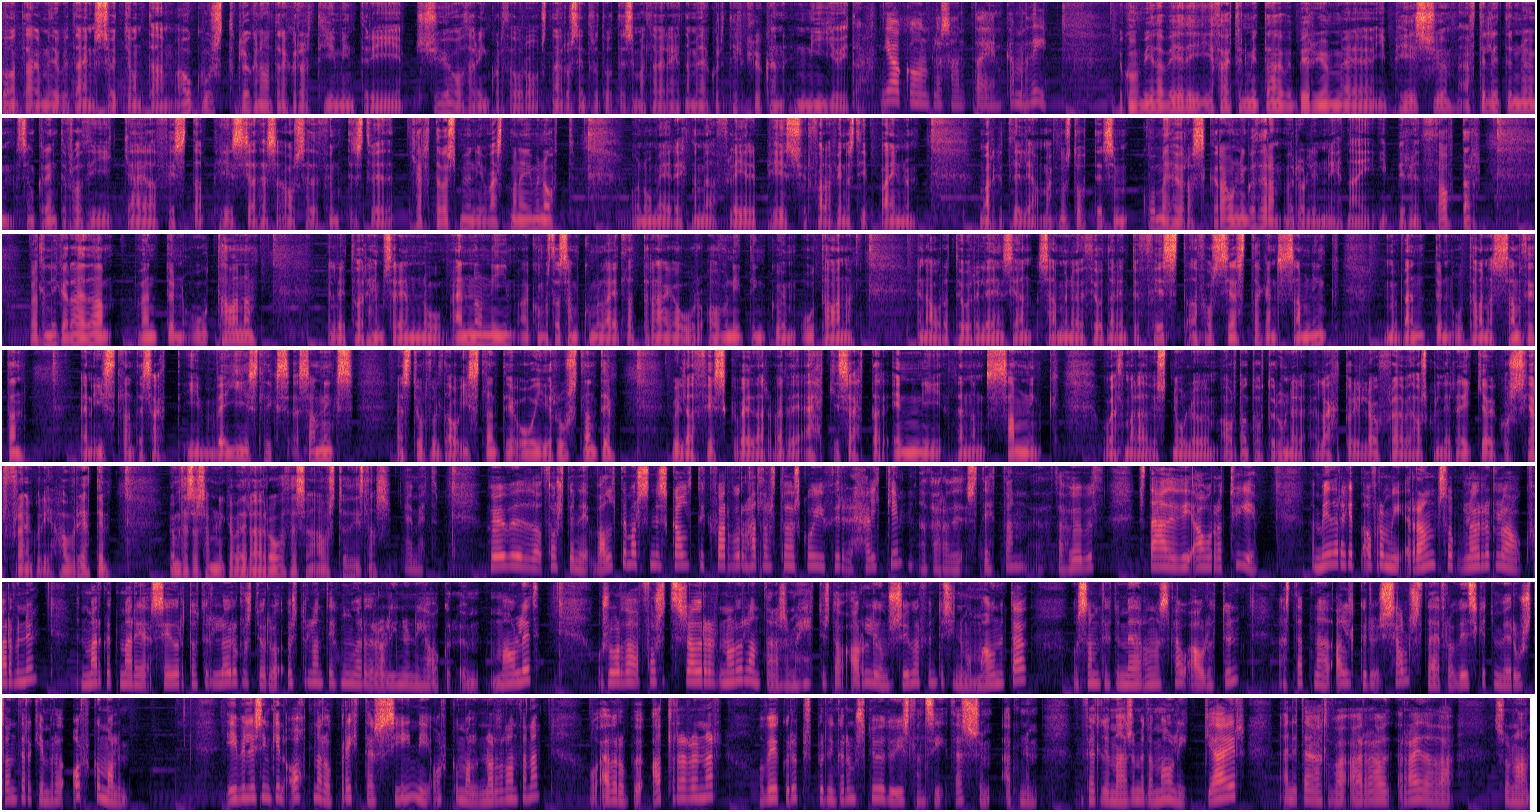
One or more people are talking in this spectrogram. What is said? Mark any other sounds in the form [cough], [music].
Góðan dag miðugudaginn 17. ágúst klukkuna vantar einhverjar tíu mínútur í sjö og það er yngvar þór og snæður og sindrudóttir sem ætla að vera hérna með okkur til klukkan nýju í dag. Já, góðan og blessan daginn, gaman að því. Við komum við að viði í þættunum í dag, við byrjum eh, í Písju eftirlitinu sem greindi frá því í gæða fyrsta Písja þessa ás hefði fundist við kertavesmiðan í Vestmannegjum í nótt og nú með ég reikna með að fleiri Písjur fara að finnast í bænum. Margrit Lilja Magnúsdóttir sem komið hefur að skráningu þeirra verður á línni hérna í, í byrjun þáttar. Við ætlum líka að ræða vendun úthafana. En leitur heimsarinn nú enn á ný að komast að samkúmulagi til að draga úr ofnýtingum úthafana. En áratögur í leiðin síðan saminuðu þjóðnar reyndu fyrst að fá sérstakann samning um vendun úthafana samþyktan en Ísland er sagt í vegi slíks samnings en stjórnvöld á Íslandi og í Rúslandi vilja að fiskveiðar verði ekki settar inn í þennan samning og við ætlum að ræða við snjólögum Árnandóttur, hún er lektor í lögfræði við Háskólinni Reykjavík og sérfræðingur í Hafrétti um þessa samningaveðraður og þessa afstöðu Íslands. Einmitt. Höfuðið á Þorstinni Valdimarsinni skáldi hvar voru Hallarstaðaskói fyrir helgi en þar hafði stittan, þetta höfuð, staðið í ára tugi. Það miður ekkert áfram í rannsókn lauruglu á kvarfinu en Margret Marja Sigurdóttir lauruglustjóri á Östurlandi, hún verður á línunni hjá okkur um málið og svo er það fósitsræðurar Norðurlandana sem hittust á árlegum sumarfundu sínum á mánudag og samþektu meðal annars þá álöktun að stefna að algjöru sjálfstæði frá viðskiptum við Rúslandir að kemur að orkumálum. Yfirlýsingin opnar á breytta sín í orkumálum Norðurlandana og Evrópu allra raunar og vekur upp spurningar um stöðu Íslands í þessum efnum. Við fellum að þessum þetta máli gær en í dag ætlum við að ræða það svona,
